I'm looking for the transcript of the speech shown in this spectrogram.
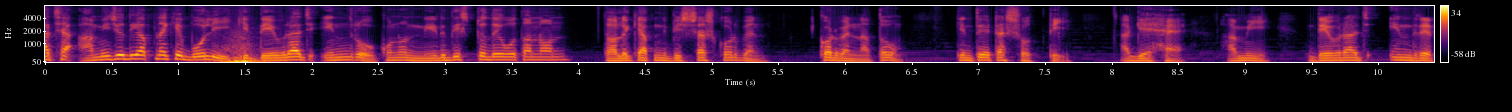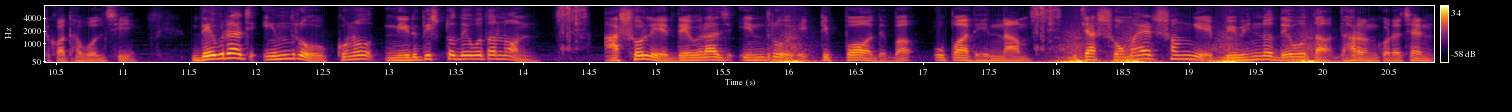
আচ্ছা আমি যদি আপনাকে বলি কি দেবরাজ ইন্দ্র কোনো নির্দিষ্ট দেবতা নন, তাহলে কি আপনি বিশ্বাস করবেন? করবেন না তো? কিন্তু এটা সত্যি। আগে হ্যাঁ আমি দেবরাজ ইন্দ্রের কথা বলছি। দেবরাজ ইন্দ্র কোনো নির্দিষ্ট দেবতা নন। আসলে দেবরাজ ইন্দ্র একটি পদ বা উপাধির নাম, যা সময়ের সঙ্গে বিভিন্ন দেবতা ধারণ করেছেন।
